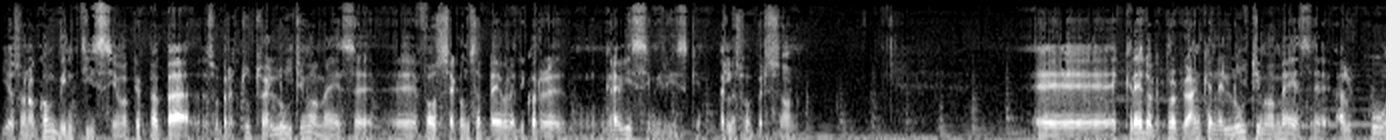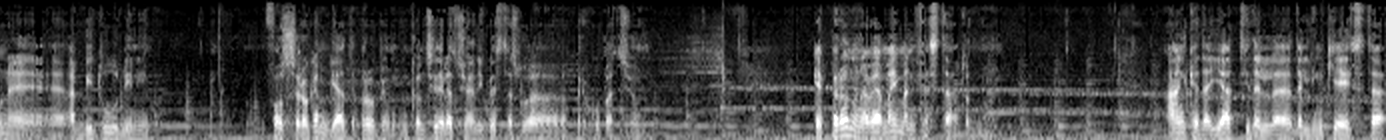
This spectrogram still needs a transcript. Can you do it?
io sono convintissimo che papà, soprattutto nell'ultimo mese, eh, fosse consapevole di correre gravissimi rischi per la sua persona. E, e credo che proprio anche nell'ultimo mese alcune abitudini fossero cambiate proprio in considerazione di questa sua preoccupazione, che però non aveva mai manifestato a noi. Anche dagli atti del, dell'inchiesta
